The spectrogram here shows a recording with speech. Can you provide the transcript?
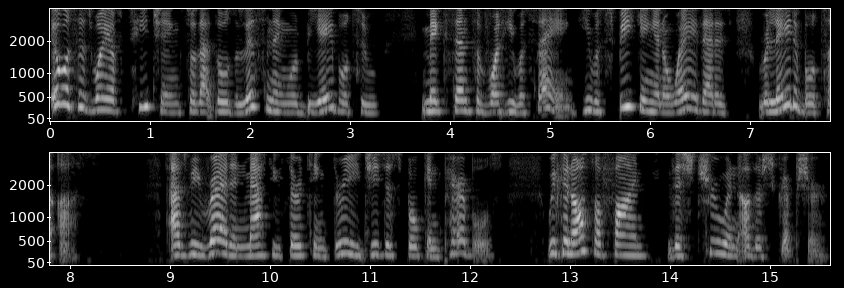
it was his way of teaching so that those listening would be able to make sense of what he was saying. He was speaking in a way that is relatable to us. As we read in Matthew 13 3, Jesus spoke in parables. We can also find this true in other scripture.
